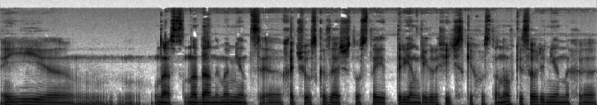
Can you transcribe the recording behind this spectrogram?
И э, у нас на данный момент, э, хочу сказать, что стоит три ангиографических установки современных, э,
